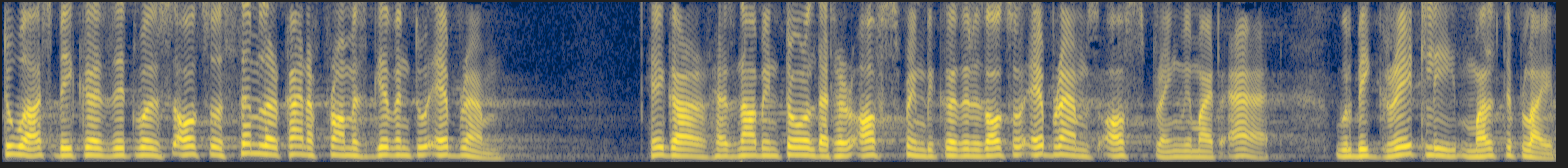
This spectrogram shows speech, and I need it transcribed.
to us because it was also a similar kind of promise given to Abram. Hagar has now been told that her offspring, because it is also Abram's offspring, we might add, will be greatly multiplied.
